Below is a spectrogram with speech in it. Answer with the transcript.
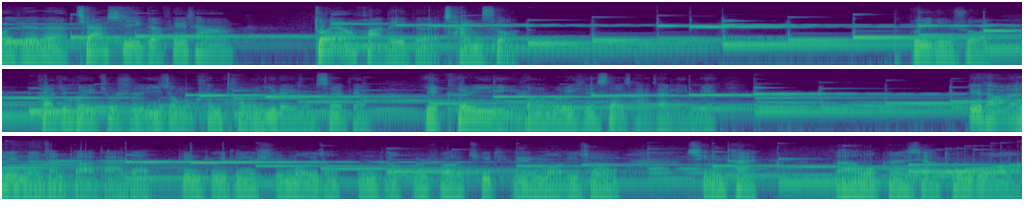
我觉得家是一个非常多样化的一个场所，不一定说高级灰就是一种很统一的一种色调，也可以融入一些色彩在里面。这套案例呢，想表达的并不一定是某一种风格，或者说具体的某一种形态。呃，我可能想通过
